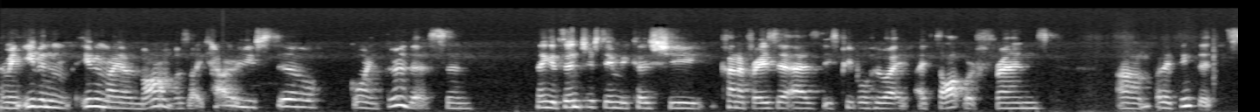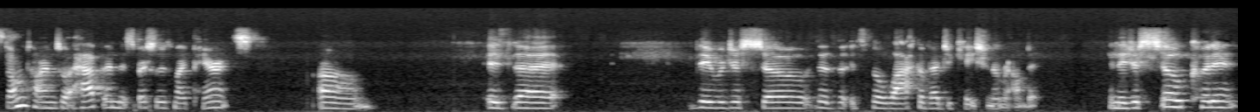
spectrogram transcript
I mean, even even my own mom was like, "How are you still going through this?" And I think it's interesting because she kind of phrased it as these people who I, I thought were friends. Um, but I think that sometimes what happened, especially with my parents, um, is that they were just so, the, the, it's the lack of education around it. And they just so couldn't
